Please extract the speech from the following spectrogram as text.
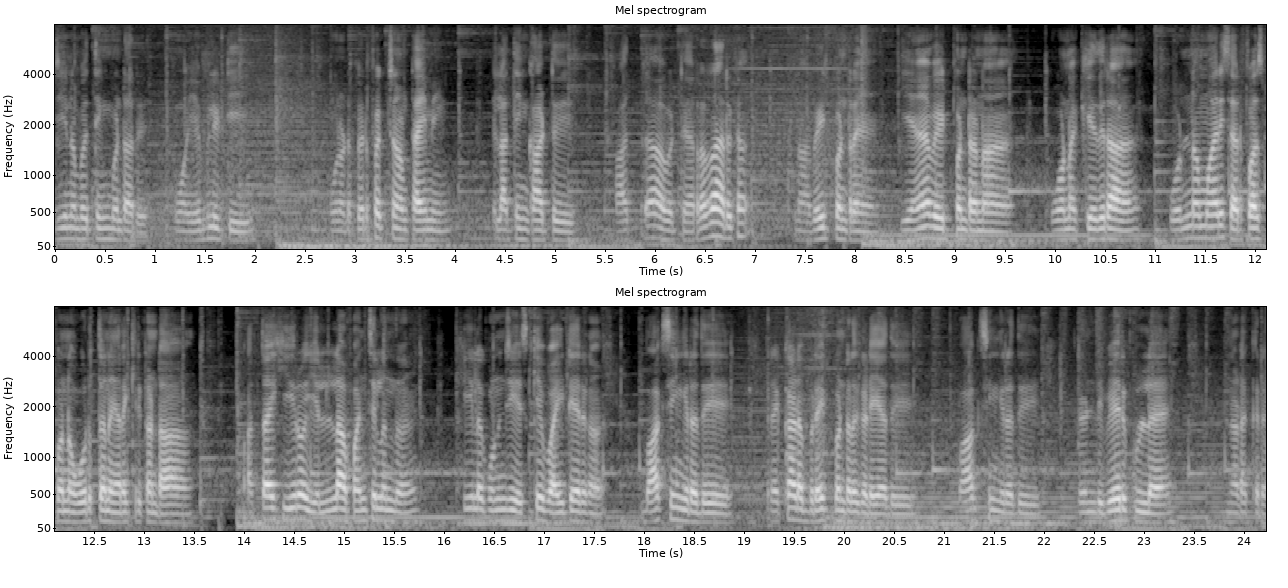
ஜி பற்றி திங்க் பண்ணுறாரு உன் எபிலிட்டி உன்னோட பெர்ஃபெக்ஷன் ஆஃப் டைமிங் எல்லாத்தையும் காட்டு. பார்த்தா அவள் டெரராக இருக்கான். நான் வெயிட் பண்ணுறேன் ஏன் வெயிட் பண்ணுறேன்னா உனக்கு எதிராக ஒன்றை மாதிரி சர்ஃபாஸ் பண்ண ஒருத்தனை இறக்கியிருக்கான்டா. பார்த்தா ஹீரோ எல்லா பஞ்சிலேருந்தும் கீழே குனிஞ்சு எஸ்கேப் ஆகிட்டே இருக்கான் பாக்ஸிங்கிறது ரெக்கார்டை பிரேக் பண்ணுறது கிடையாது. பாக்ஸிங்கிறது ரெண்டு பேருக்குள்ளே நடக்கிற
